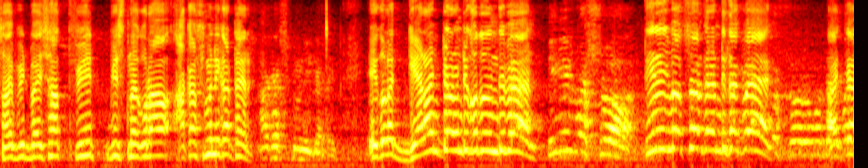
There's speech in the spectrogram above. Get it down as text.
ছয় ফিট বাই সাত ফিট আকাশমণি কাঠের। আকাশমণি কাঠে এগুলা গ্যারান্টি ওয়ারেন্টি কতদিন দিবেন? তিরিশ বছর। গ্যারান্টি থাকবে? আচ্ছা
